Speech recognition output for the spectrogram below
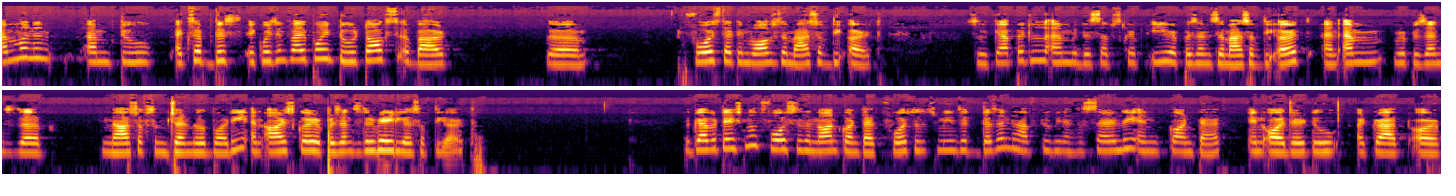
m1 and m2 except this equation 5.2 talks about the force that involves the mass of the earth. So capital M with the subscript E represents the mass of the earth and M represents the mass of some general body and R square represents the radius of the earth. The gravitational force is a non-contact force which means it doesn't have to be necessarily in contact in order to attract or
